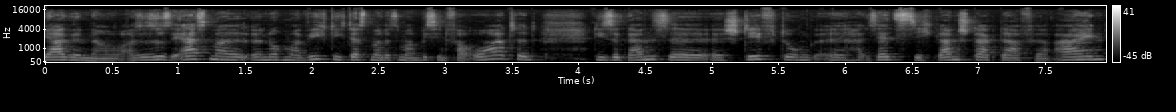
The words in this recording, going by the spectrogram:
Ja, genau. Also es ist erstmal äh, nochmal wichtig, dass man das mal ein bisschen verortet. Diese ganze äh, Stiftung äh, setzt sich ganz stark dafür ein,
